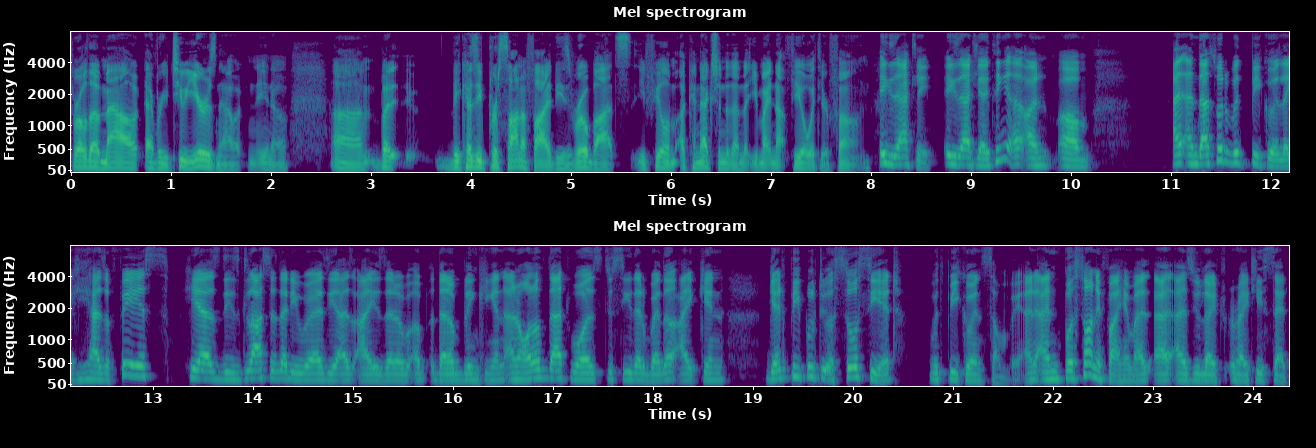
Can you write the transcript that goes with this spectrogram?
throw them out every two years now. You know, um, but because you personified these robots, you feel a connection to them that you might not feel with your phone. Exactly, exactly. I think, uh, um, and, and that's what with Peeqo. Is like he has a face, he has these glasses that he wears, he has eyes that are uh, that are blinking, and and all of that was to see that whether I can get people to associate with Peeqo in some way and, and personify him as, as you like rightly said.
